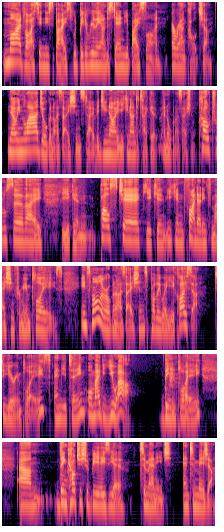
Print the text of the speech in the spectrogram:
My advice in this space would be to really understand your baseline around culture. Now, in large organisations, David, you know you can undertake a, an organisational cultural survey, you can pulse check, you can you can find out information from your employees. In smaller organisations, probably where you're closer to your employees and your team, or maybe you are the employee, um, then culture should be easier to manage and to measure.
